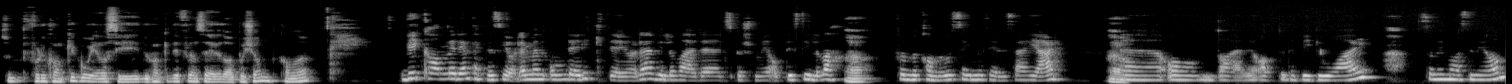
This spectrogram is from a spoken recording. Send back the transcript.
Så, for du kan ikke gå inn og si Du kan ikke differensiere i dag på kjønn, kan du det? Vi kan rent teknisk gjøre det, men om det er riktig å gjøre det, vil det være et spørsmål vi alltid stiller. da. Ja. For det kan jo segmentere seg i hjel. ja. Eh, og da er det jo alltid det big why som vi maser mye om.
